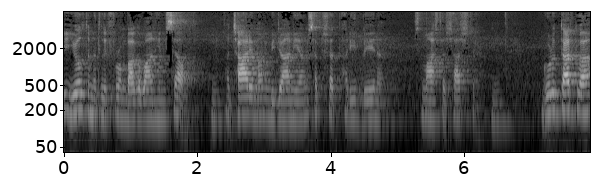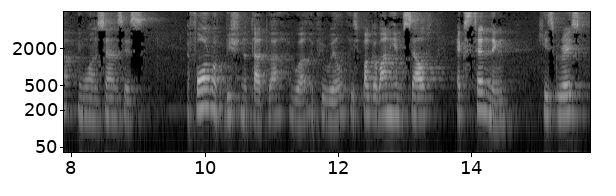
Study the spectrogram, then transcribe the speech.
ultimately from Bhagavan himself. Hmm. Acharyamam bijaniyam sakshat harit bena samasta shastra. Hmm. Guru Tattva, in one sense, is a form of Vishnu Tattva, well, if you will, is Bhagavan himself extending his grace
